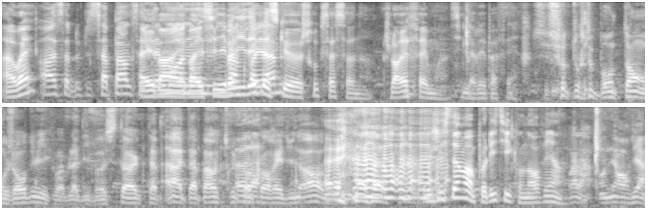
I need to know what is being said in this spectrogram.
Ah ouais ah, ça, ça parle, c'est Eh tellement ben, un eh ben, c'est une bonne idée parce que je trouve que ça sonne. Je l'aurais fait moi s'il l'avait pas fait. C'est surtout de bon temps aujourd'hui, quoi. Vladivostok, t'as pas, t'as pas un truc Voilà. en Corée du Nord. Justement, politique, on en revient. Voilà, on y en revient.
